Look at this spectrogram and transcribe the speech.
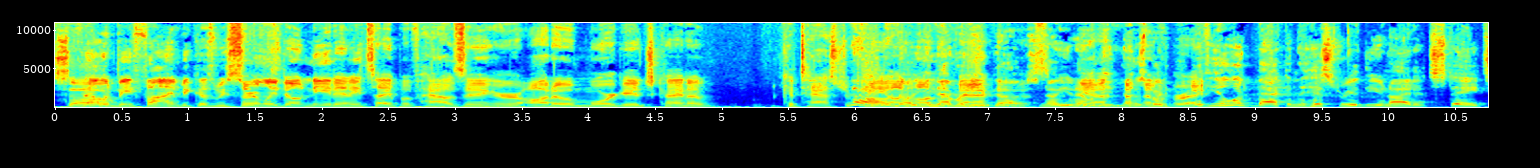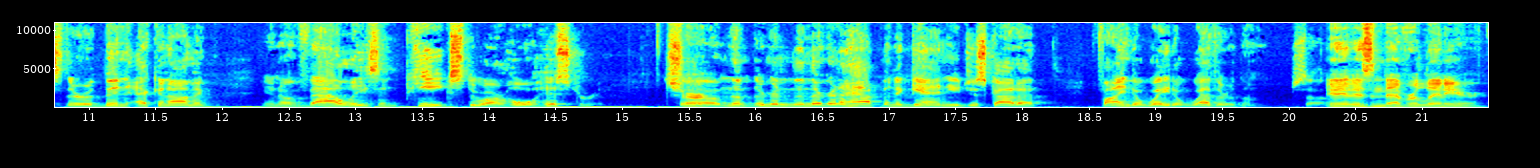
So that would be fine because we certainly don't need any type of housing or auto mortgage kind of catastrophe. No, on, no, you on never need those. No, you never Yeah, need those. But right. if you look back in the history of the United States, there have been economic, you know, valleys and peaks through our whole history. Sure. So and they're going then they're going to happen again. You just got to find a way to weather them. So It is never linear.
